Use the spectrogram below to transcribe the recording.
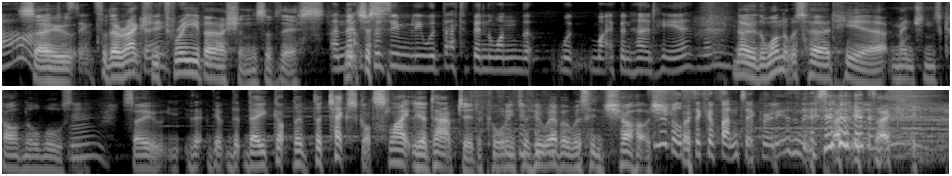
Ah, so, so there are actually Okay. three versions of this. And It's that presumably would that have been the one that would, might have been heard here then? No, the one that was heard here mentions Cardinal Wolsey. Mm. So th- th- th- they got the, the text got slightly adapted according to whoever was in charge. It's A little sycophantic, really, isn't it? exactly. Um,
